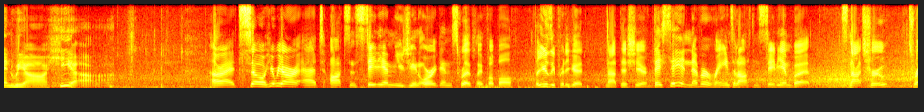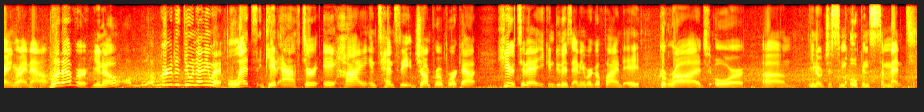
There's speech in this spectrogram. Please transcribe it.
And we are here. Alright, so here we are at Autzen Stadium, Eugene, Oregon. It's where they play football. They're usually pretty good, not this year. They say it never rains at Autzen Stadium, but it's not true. It's raining right now. Whatever, you know, we're gonna do it anyway. Let's get after a high intensity jump rope workout here today. You can do this anywhere. Go find a garage or, um, you know, just some open cement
